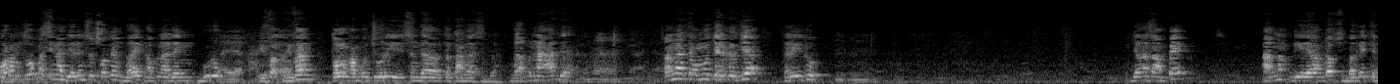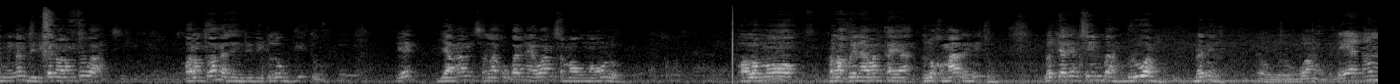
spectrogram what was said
Orang tua pasti ngajarin sesuatu yang baik, nggak pernah ada yang buruk. Iya, Rifan, Rifan, tolong kamu curi sendal tetangga sebelah. Nggak pernah ada. Karena kamu cari kerja, cari hidup. Jangan sampai anak dianggap sebagai cerminan didikan orang tua. Orang tua nggak ada yang didik lo begitu. Ya, jangan selakukan hewan semau mau lo. Kalau mau perlakuin hewan kayak lo kemarin itu, lo cari yang seimbang, beruang, berani. lo? Tuh beruang gedean om.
